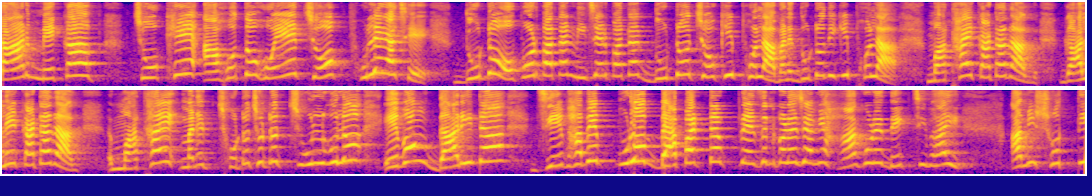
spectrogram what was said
তার মেকআপ চোখে আহত হয়ে চোখ ফুলে গেছে, দুটো ওপর পাতা, নিচের পাতা, দুটো চোখই ফোলা মানে দুটো দিকই ফোলা। মাথায় কাটা দাগ, গালে কাটা দাগ, মাথায় মানে ছোট ছোট চুলগুলো এবং দাড়িটা যেভাবে পুরো ব্যাপারটা প্রেজেন্ট করেছে, আমি হাঁ করে দেখছি ভাই। আমি সত্যি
